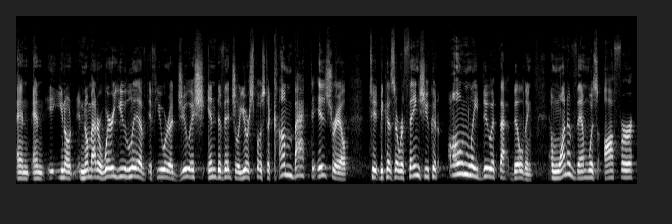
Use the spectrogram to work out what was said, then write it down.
And, and you know, no matter where you lived, if you were a Jewish individual, you were supposed to come back to Israel to, because there were things you could only do at that building. And one of them was offer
